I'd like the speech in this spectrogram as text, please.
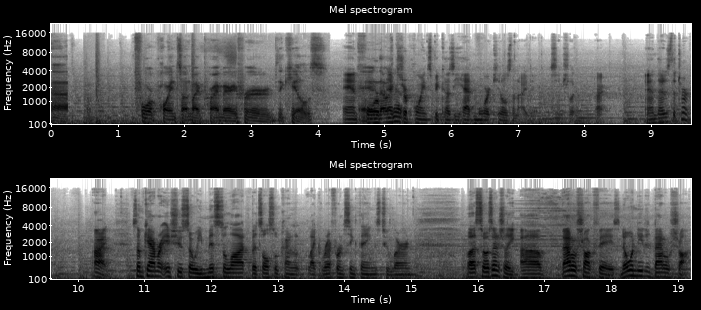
uh, four points on my primary for the kills. And And four was extra it. points because he had more kills than I did, essentially. Alright. And that is the turn. Alright. Some camera issues, so we missed a lot, but it's also kind of like referencing things to learn. But so essentially, uh, battle shock phase. No one needed battle shock.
